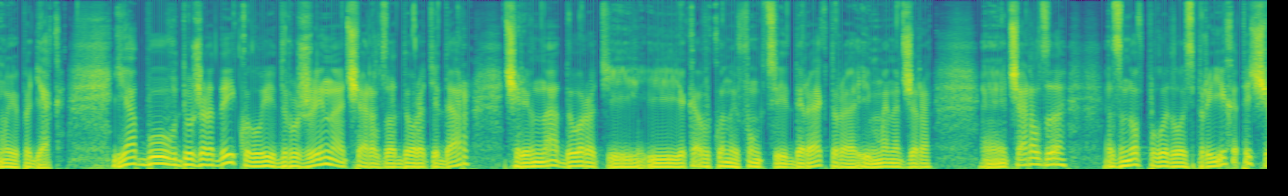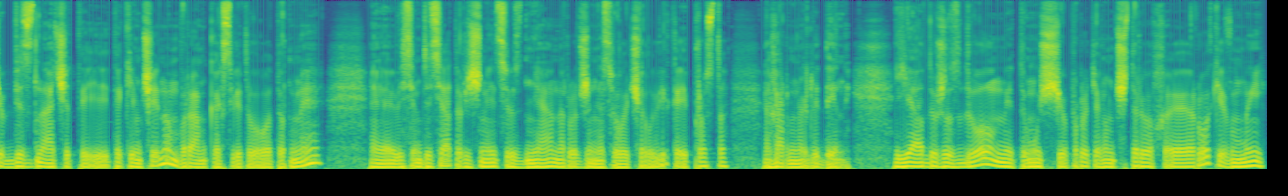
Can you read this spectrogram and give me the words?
моя подяка. Я був дуже радий, коли дружина дружина Чарльза Дороті Дар, чарівна Дороті, і яка виконує функції директора і менеджера е, Чарльза, знов погодилась приїхати, щоб відзначити таким чином в рамках світового турне 80-ту е, річницю з дня народження свого чоловіка і просто гарної людини. Я дуже задоволений, тому що протягом чотирьох е, років ми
